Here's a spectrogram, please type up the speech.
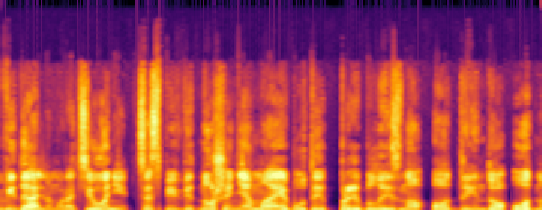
В ідеальному раціоні це співвідношення має бути приблизно 1 до 1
